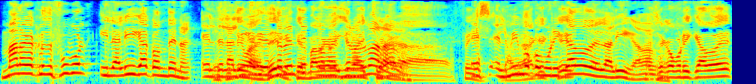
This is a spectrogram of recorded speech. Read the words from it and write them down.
Málaga Club de Fútbol y la liga condenan. El de Eso la liga, evidentemente, que el no menciona al hecho Málaga. Nada. en fin, es el mismo es comunicado que de la liga. Vamos. Ese comunicado es.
